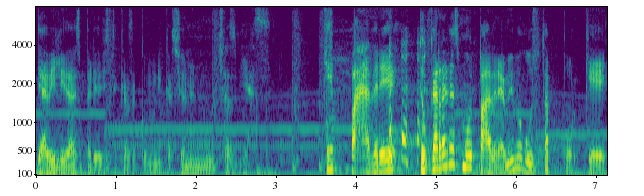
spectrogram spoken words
de habilidades periodísticas de comunicación en muchas vías. Qué padre. Tu carrera es muy padre. A mí me gusta porque,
